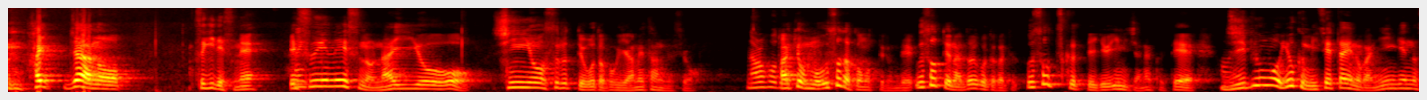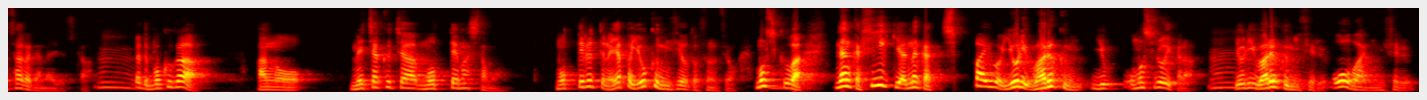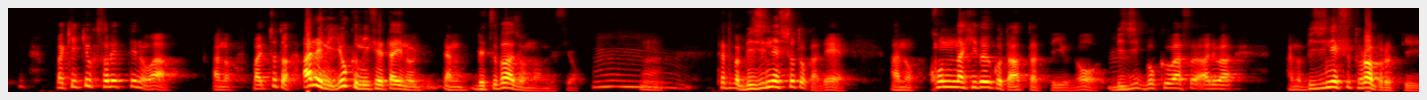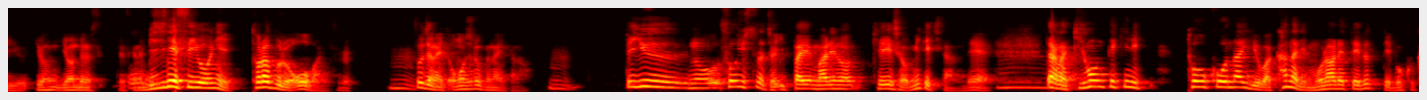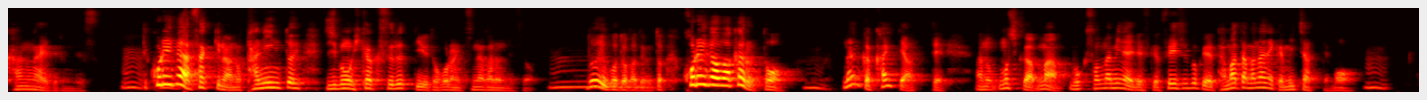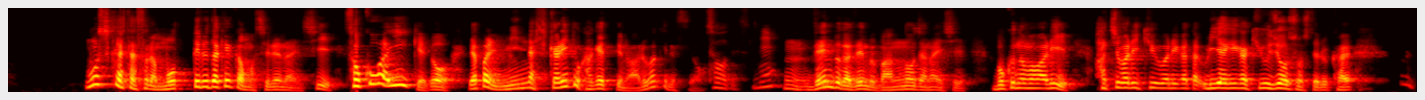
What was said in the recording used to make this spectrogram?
はい。じゃあ、あの、次ですね。はい、SNS の内容を信用するっていうことを僕やめたんですよ。なるほど。あ、今日もう嘘だと思ってるんで、嘘っていうのはどういうことかって、嘘つくっていう意味じゃなくて、はい、自分をよく見せたいのが人間の差がじゃないですか。うん、だって僕が、あの、めちゃくちゃ持ってましたもん。持ってるっていうのはやっぱよく見せようとするんですよ。もしくは、なんか悲劇やなんか失敗をより悪く、面白いから、より悪く見せる、オーバーに見せる。まあ、結局それっていうのは、あの、まあ、ちょっとある意味よく見せたいの、あの別バージョンなんですよ。うん、例えばビジネス書とかで、あの、こんなひどいことあったっていうのを、ビジ、うん、僕はそれ、あれは、あの、ビジネストラブルっていう、呼んでるんですかね。ビジネス用にトラブルをオーバーにする。うん、そうじゃないと面白くないから。うん、っていうのを、そういう人たちをいっぱい周りの経営者を見てきたんで、だから基本的に投稿内容はかなり盛られてるって僕考えてるんです。でこれがさっきのあの他人と自分を比較するっていうところにつながるんですよ。どういうことかというと、これがわかると、なんか書いてあって、あの、もしくはまあ僕そんな見ないですけど、Facebook でたまたま何か見ちゃっても、もしかしたらそれは持ってるだけかもしれないし、そこはいいけど、やっぱりみんな光と影っていうのはあるわけですよ。そうですね。うん。全部が全部万能じゃないし、僕の周り、8割9割方売上が急上昇してる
